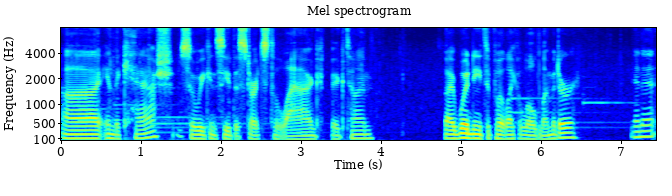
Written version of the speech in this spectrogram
uh, in the cache, so we can see this starts to lag big time. So I would need to put like a little limiter in it,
